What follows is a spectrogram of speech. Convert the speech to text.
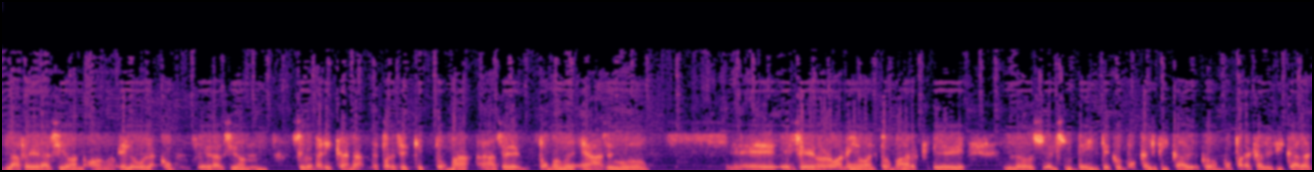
la federación o, la confederación suramericana, me parece que toma, hace, toma, hace eh, ese erróneo al tomar eh, los el sub-20 como como para calificar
